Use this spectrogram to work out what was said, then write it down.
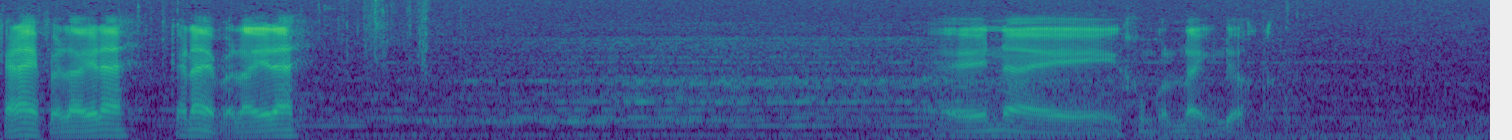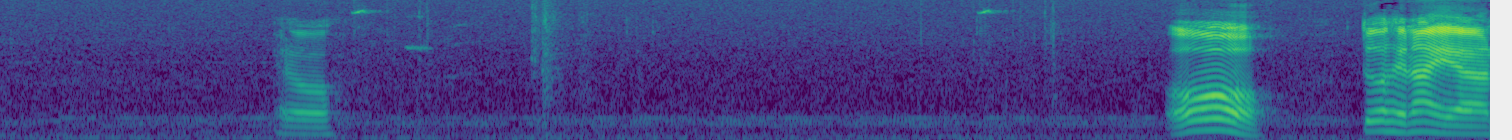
Cái này phải lấy này Cái này phải lấy này cái này không có lệnh được. Hello. Ô, oh, tựa thế này à,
